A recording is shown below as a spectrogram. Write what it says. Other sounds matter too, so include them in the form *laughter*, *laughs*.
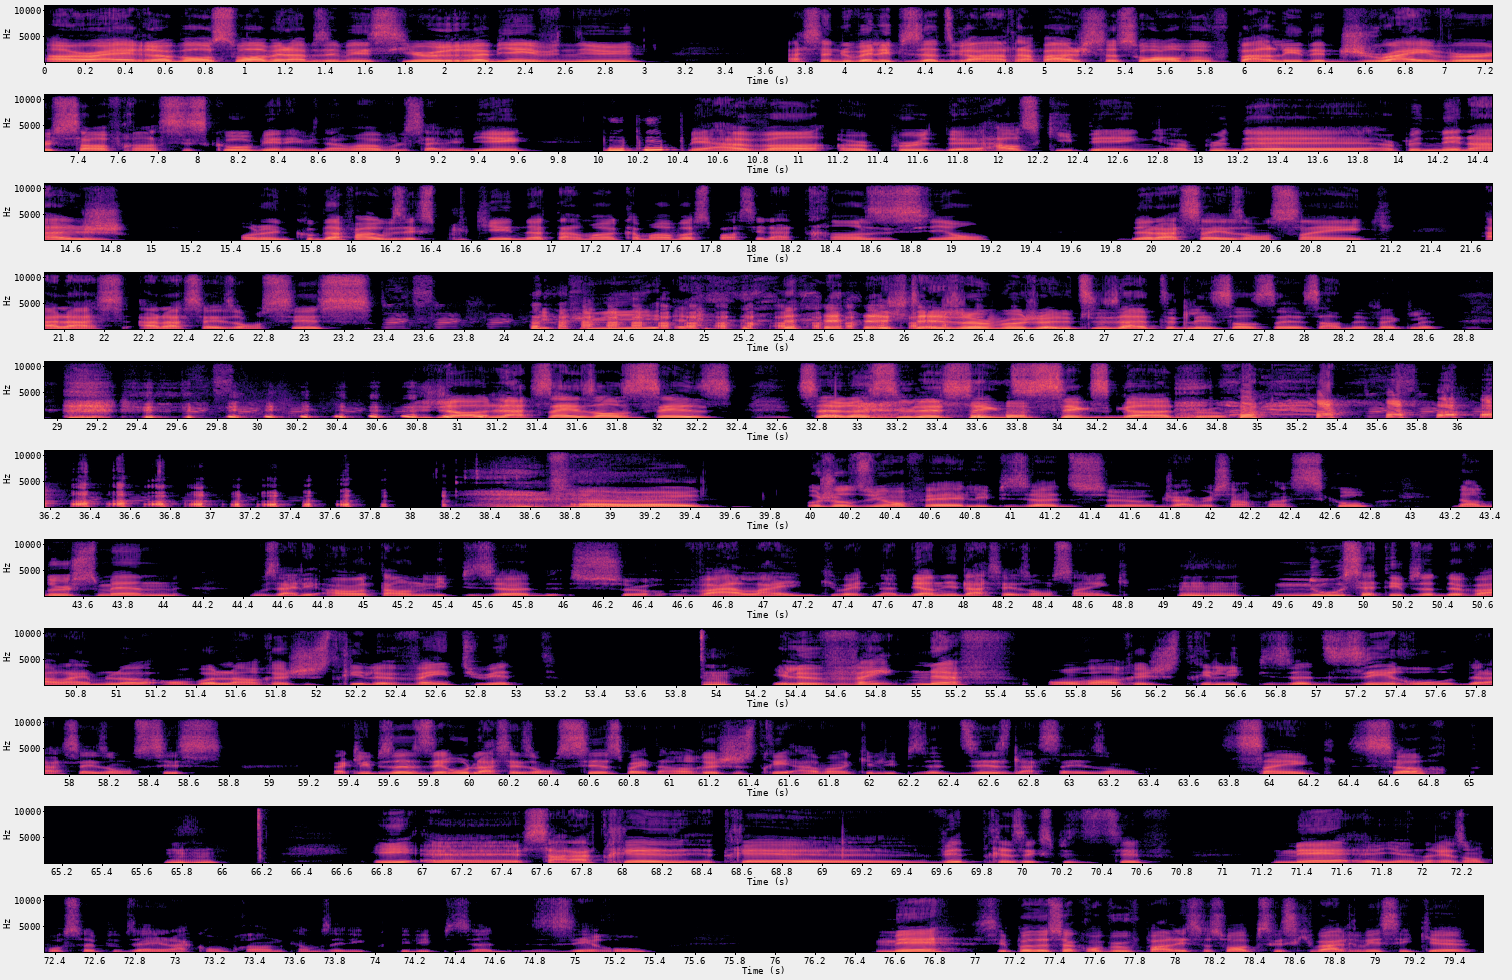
Alright, rebonsoir mesdames et messieurs, re-bienvenue à ce nouvel épisode du Grand Attrapage. Ce soir, on va vous parler de Driver San Francisco, bien évidemment, vous le savez bien. Poup, poup. Mais avant, un peu de housekeeping, un peu de, un peu de ménage. On a une coupe d'affaires à vous expliquer, notamment comment va se passer la transition de la saison 5 à la, à la saison 6. Et puis, *laughs* je te jure, bro, je vais l'utiliser à toutes les sauces, ce sound effect-là. Genre, la saison 6 sera sous le signe du Six God, bro. *laughs* Alright. Aujourd'hui, on fait l'épisode sur Driver San Francisco. Dans deux semaines, vous allez entendre l'épisode sur Valheim, qui va être notre dernier de la saison 5. Mhm. Nous, cet épisode de Valheim-là, on va l'enregistrer le 28. Hmm. Et le 29, on va enregistrer l'épisode 0 de la saison 6. Fait que l'épisode 0 de la saison 6 va être enregistré avant que l'épisode 10 de la saison 5 sorte. Mhm. Et euh, ça a l'air très, très euh, vite, très expéditif, mais euh, il y a une raison pour ça, puis vous allez la comprendre quand vous allez écouter l'épisode 0. Mais c'est pas de ça qu'on veut vous parler ce soir, parce que ce qui va arriver, c'est que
